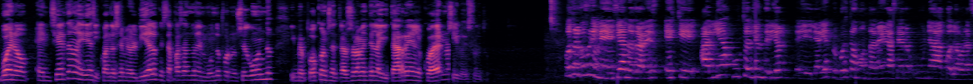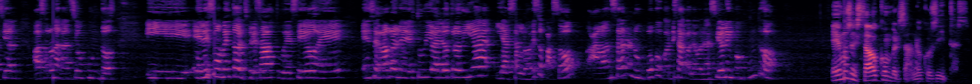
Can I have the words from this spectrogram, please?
Bueno, en cierta medida sí, cuando se me olvida lo que está pasando en el mundo por un segundo y me puedo concentrar solamente en la guitarra y en el cuaderno, sí lo disfruto. Otra cosa que me decías la otra vez es que había justo el día anterior, eh, le habías propuesto a Montaner hacer una colaboración, hacer una canción juntos. Y en ese momento expresabas tu deseo de encerrarlo en el estudio al otro día y hacerlo. ¿Eso pasó? ¿Avanzaron un poco con esa colaboración en conjunto? Hemos estado conversando cositas.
